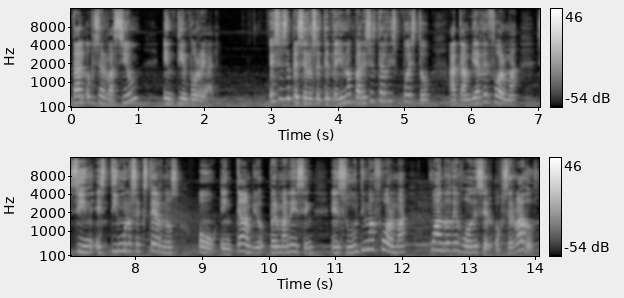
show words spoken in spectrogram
tal observación en tiempo real. SCP-071 parece estar dispuesto a cambiar de forma sin estímulos externos o, en cambio, permanecen en su última forma cuando dejó de ser observados.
